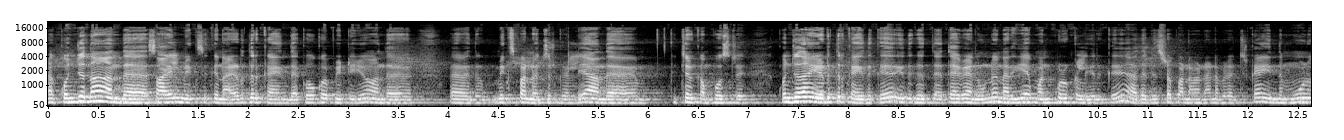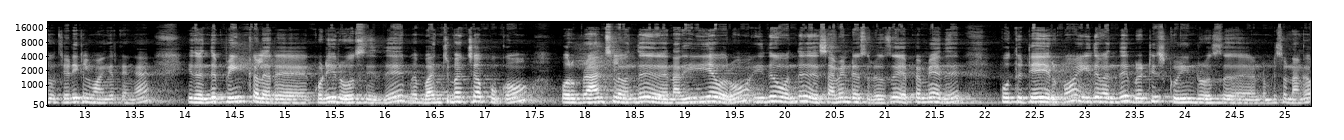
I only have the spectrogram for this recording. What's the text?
நான் கொஞ்சம் தான் அந்த சாயில் மிக்ஸுக்கு நான் எடுத்திருக்கேன். இந்த கோகோ பீட்டையும் அந்த இது மிக்ஸ் பண்ணி வச்சுருக்கேன் இல்லையா? அந்த கிச்சன் கம்போஸ்ட்டு கொஞ்சம் தான் எடுத்திருக்கேன் இதுக்கு. இதுக்கு தே தேவையான இன்னும் நிறைய மண்புழுக்கள் இருக்குது அதை டிஸ்டர்ப் பண்ண வேண்டாம்னு வச்சுருக்கேன். இந்த மூணு செடிகள் வாங்கியிருக்கேங்க. இது வந்து பிங்க் கலரு கொடி ரோஸ் இது. பஞ்சு பஞ்சாக பூக்கும். ஒரு பிரான்ச்சில் வந்து நிறைய வரும். இதுவும் வந்து செவன் டேஸ் ரோஸு எப்போவுமே அது பூத்துட்டே இருக்கும். இது வந்து பிரிட்டிஷ் குயின் ரோஸ் அப்படின்னு சொன்னாங்க.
